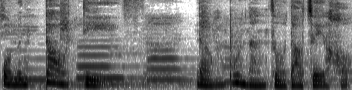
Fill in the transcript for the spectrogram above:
我们到底能不能走到最后。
